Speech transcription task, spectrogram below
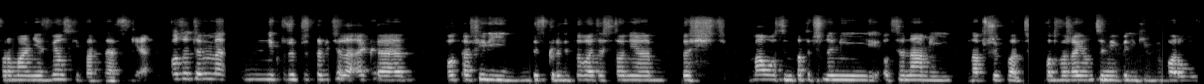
formalnie związki partnerskie. Poza tym niektórzy przedstawiciele EKRE potrafili dyskredytować Estonię dość mało sympatycznymi ocenami, na przykład podważającymi wyniki wyborów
